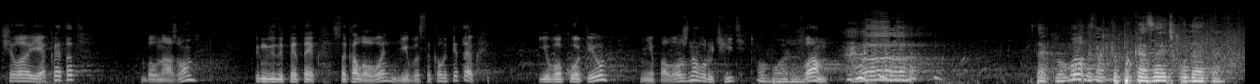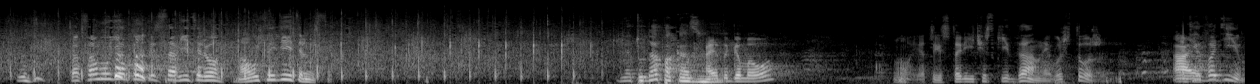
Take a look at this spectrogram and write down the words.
человек этот был назван пингвинопитек Соколова, либо Соколопитек. Его копию не положено вручить О боже. вам. Так, ну можно как-то показать куда-то? как самому яркому представителю научной деятельности. Я туда показываю? А это ГМО? Ну, это исторические данные, вы что же? А, Один это- в один.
